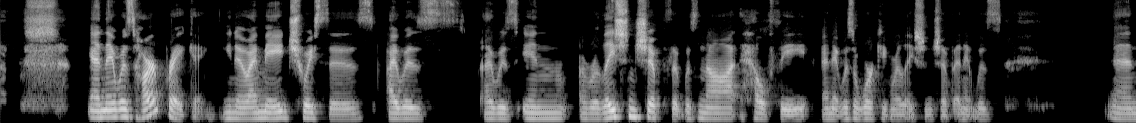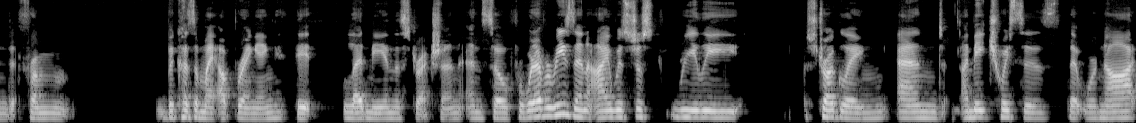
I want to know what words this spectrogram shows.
and it was heartbreaking. You know, I made choices. I was I was in a relationship that was not healthy and it was a working relationship and it was and from because of my upbringing, it led me in this direction. And so, for whatever reason, I was just really struggling and I made choices that were not,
